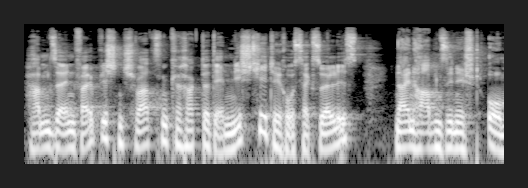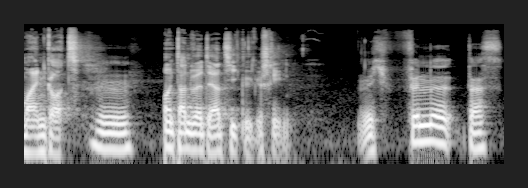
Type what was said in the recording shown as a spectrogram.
Haben sie einen weiblichen schwarzen Charakter, der nicht heterosexuell ist? Nein, haben sie nicht. Oh mein Gott. Hm. Und dann wird der Artikel geschrieben. Ich finde, dass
